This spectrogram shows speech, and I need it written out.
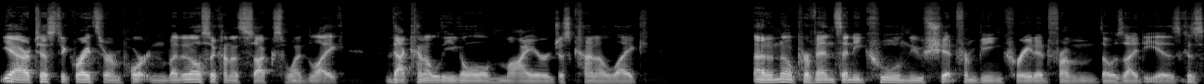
yeah, artistic rights are important, but it also kind of sucks when like that kind of legal mire just kind of like I don't know, prevents any cool new shit from being created from those ideas. Cause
